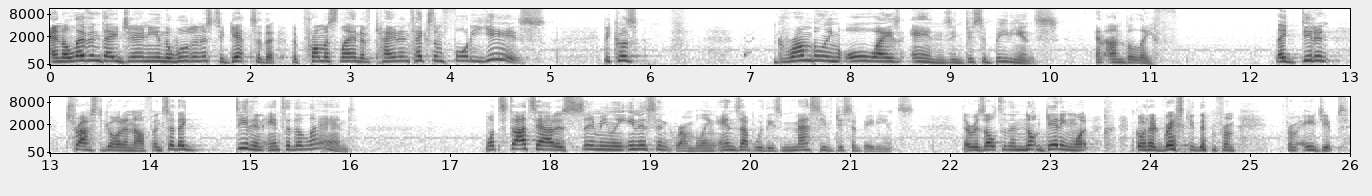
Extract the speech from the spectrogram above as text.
an 11 day journey in the wilderness to get to the, the promised land of Canaan takes them 40 years. Because grumbling always ends in disobedience and unbelief. They didn't trust God enough, and so they didn't enter the land. What starts out as seemingly innocent grumbling ends up with this massive disobedience that results in them not getting what God had rescued them from, from Egypt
